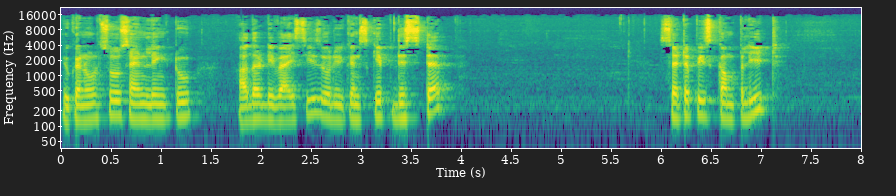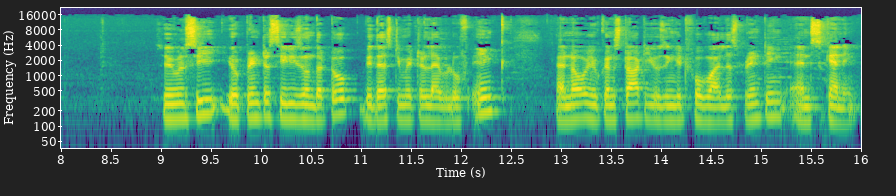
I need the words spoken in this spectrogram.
You can also send link to other devices or you can skip this step. Setup is complete. So you will see your printer series on the top with estimated level of ink and now you can start using it for wireless printing and scanning.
